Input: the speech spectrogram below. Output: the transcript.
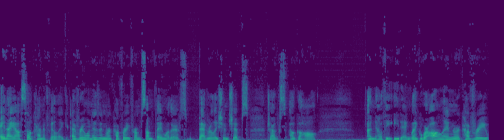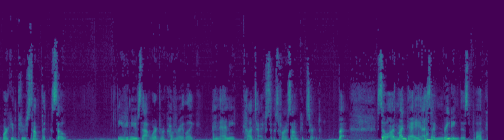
And I also kind of feel like everyone is in recovery from something, whether it's bad relationships, drugs, alcohol, unhealthy eating. Like we're all in recovery working through something. So you can use that word recovery like in any context as far as I'm concerned. But so on Monday, as I'm reading this book,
